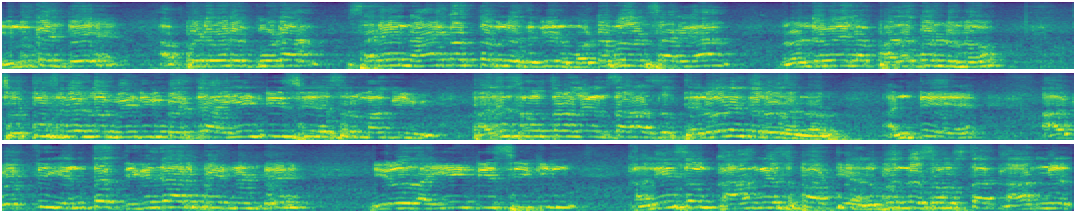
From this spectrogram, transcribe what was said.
ఎందుకంటే అప్పటి వరకు కూడా సరైన నాయకత్వం లేదు. నేను మొట్టమొదటిసారిగా రెండు వేల పదకొండులో ఛత్తీస్గఢ్లో మీటింగ్ పెడితే ఐఎన్టీసీ అసలు మాకు పది సంవత్సరాలు అయిన సార్ అసలు తెలియనే తెలియదు అన్నారు. అంటే ఆ వ్యక్తి ఎంత దిగజారిపోయిందంటే ఈరోజు ఐఎన్టీసీకి కనీసం కాంగ్రెస్ పార్టీ అనుబంధ సంస్థ కార్మి-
